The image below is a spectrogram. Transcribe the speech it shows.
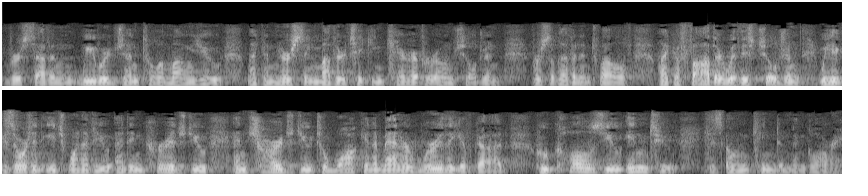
Verse 7, we were gentle among you, like a nursing mother taking care of her own children. Verse 11 and 12, like a father with his children, we exhorted each one of you and encouraged you and charged you to walk in a manner worthy of God, who calls you into his own kingdom and glory.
